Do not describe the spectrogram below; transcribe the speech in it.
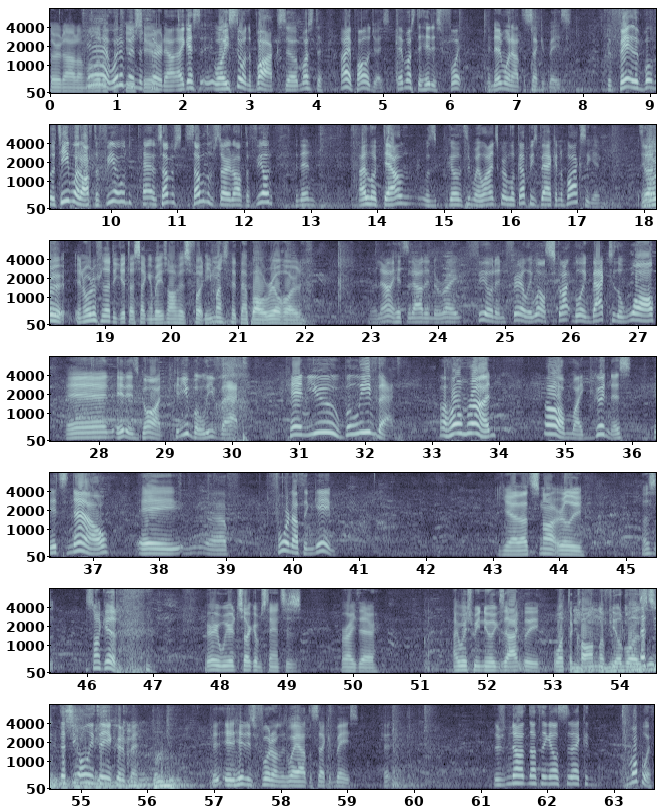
Third out. I'm Yeah, it would have been the here. third out. I guess. uh, Well, he's still in the box, so it must have. I apologize. It must have hit his foot and then went out to second base. The fa- the, the team went off the field. Some some of them started off the field, and then I looked down, was going through my line score. Look up, he's back in the box again. In order, in order for that to get that second base off his foot, he must hit that ball real hard. And now he hits it out into right field and fairly well. Scott going back to the wall, and it is gone. Can you believe that? Can you believe that? A home run? Oh my goodness! It's now a uh, four nothing game. Yeah, that's not really. That's that's not good. Very weird circumstances, right there. I wish we knew exactly what the call in the field was. That's that's the only thing it could have been. It, it hit his foot on his way out to second base. Uh, There's not nothing else that I could come up with.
